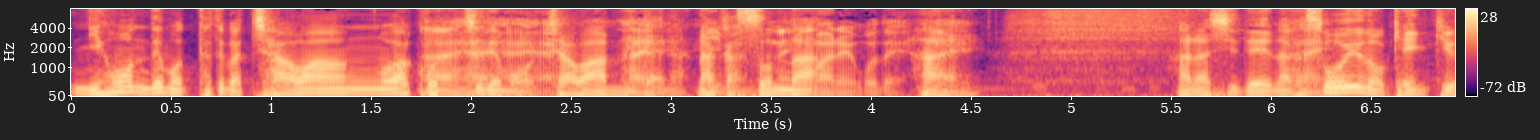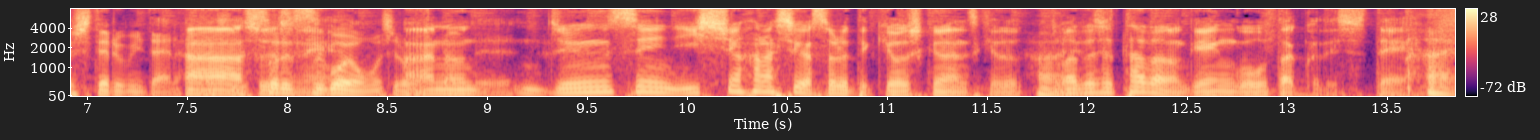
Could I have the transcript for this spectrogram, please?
う日本でも例えば茶碗はこっちでも茶碗みたいな、なんかそんな、ね。はい。話で、なんかはいそういうのを研究してるみたいな話、ああ、それすごい面白かあのったんで。、純粋に一瞬話がそれて恐縮なんですけど、はい私はただの言語オタクでして、はいはい。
